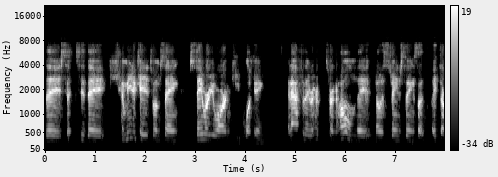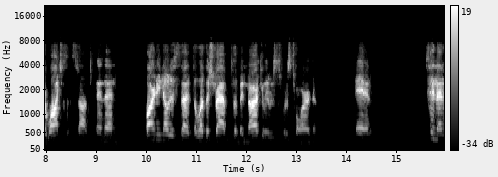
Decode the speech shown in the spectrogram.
they they communicated to him saying, "Stay where you are and keep looking." And after they returned home, they noticed strange things that like their watches had stopped. And then Barney noticed that the leather strap to the binoculars was torn. And and then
